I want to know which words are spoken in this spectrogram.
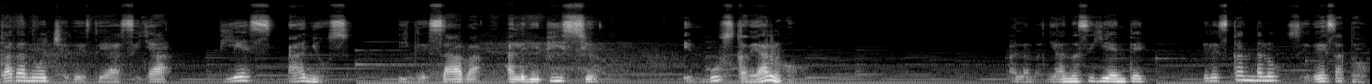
cada noche desde hace ya 10 años ingresaba al edificio en busca de algo. A la mañana siguiente, el escándalo se desató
